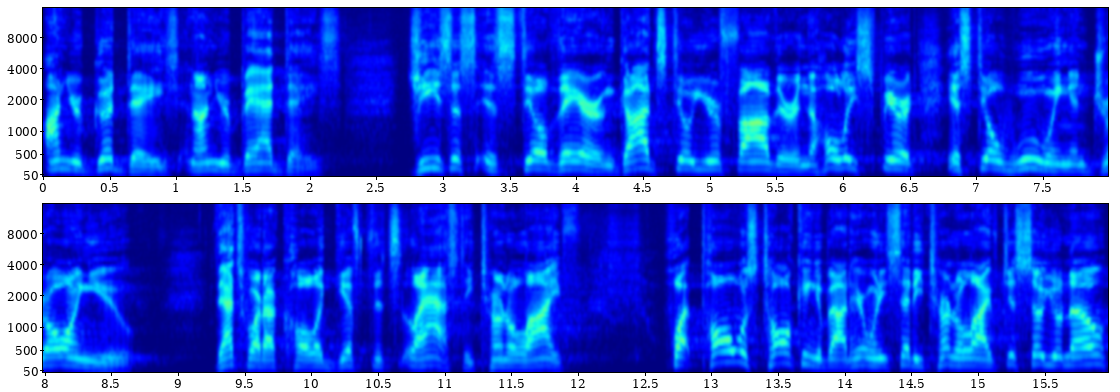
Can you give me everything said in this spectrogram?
on your good days and on your bad days. Jesus is still there, and God's still your Father, and the Holy Spirit is still wooing and drawing you. That's what I call a gift that's lasts, eternal life. What Paul was talking about here when he said eternal life, just so you'll know,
